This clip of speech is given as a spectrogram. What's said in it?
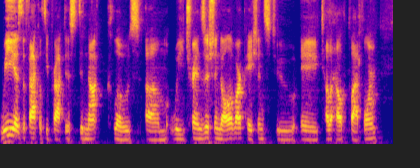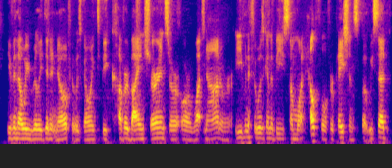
we as the faculty practice did not close. Um, we transitioned all of our patients to a telehealth platform even though we really didn't know if it was going to be covered by insurance or, or whatnot or even if it was going to be somewhat helpful for patients. But we said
